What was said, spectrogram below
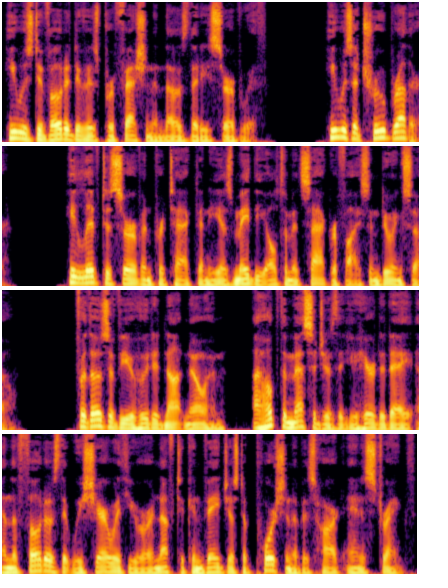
He was devoted to his profession and those that he served with. He was a true brother. He lived to serve and protect, and he has made the ultimate sacrifice in doing so. For those of you who did not know him, I hope the messages that you hear today and the photos that we share with you are enough to convey just a portion of his heart and his strength.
